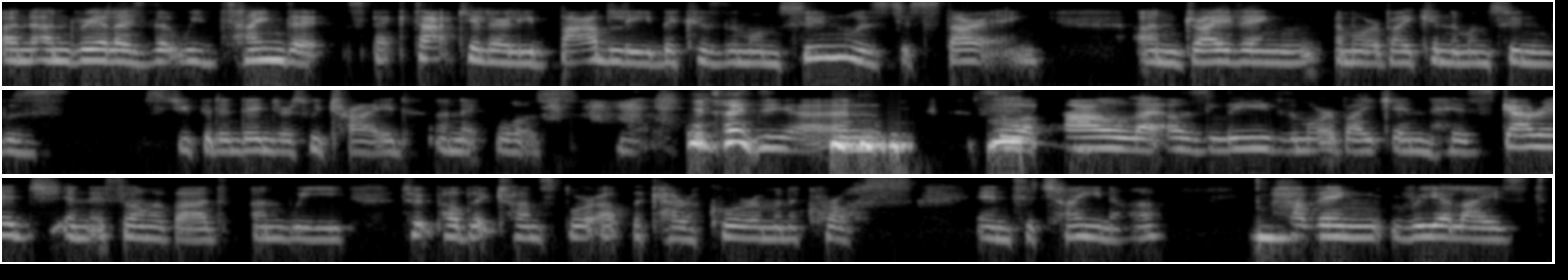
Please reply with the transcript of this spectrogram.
and and realized that we'd timed it spectacularly badly because the monsoon was just starting, and driving a motorbike in the monsoon was stupid and dangerous. We tried, and it was a good idea. And so a pal let us leave the motorbike in his garage in Islamabad, and we took public transport up the Karakoram and across into China, mm. having realized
